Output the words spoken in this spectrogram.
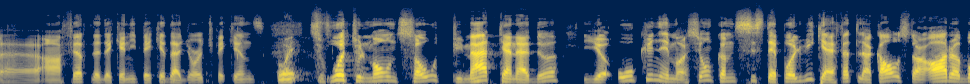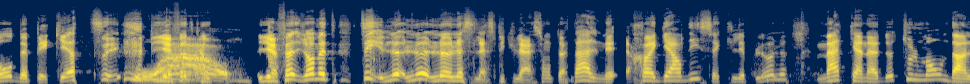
euh, en fait, là, de Kenny Pickett à George Pickens. Tu vois, tout le monde saute, puis Matt Canada, il n'y a aucune émotion, comme si c'était pas lui qui avait fait le call, c'était un audible de Pickett, tu sais. Puis il a fait comme, Il a fait, genre, tu sais, là, là, là, là c'est la spéculation totale, mais regardez ce clip-là, là, Matt Canada, tout le monde dans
